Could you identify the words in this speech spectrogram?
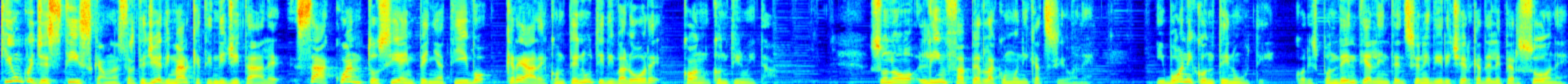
Chiunque gestisca una strategia di marketing digitale sa quanto sia impegnativo creare contenuti di valore con continuità. Sono l'infa per la comunicazione. I buoni contenuti, corrispondenti alle intenzioni di ricerca delle persone,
